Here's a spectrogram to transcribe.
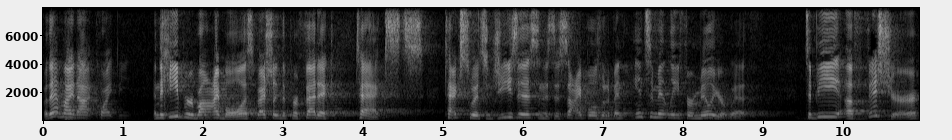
But that might not quite be. In the Hebrew Bible, especially the prophetic texts, texts which Jesus and his disciples would have been intimately familiar with, to be a fisher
